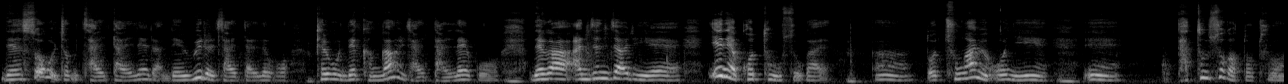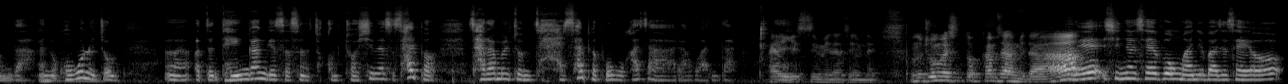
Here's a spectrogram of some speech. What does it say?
내 속을 좀 잘 달래라. 내 위를 잘 달래고 결국 내 건강을 잘 달래고 내가 앉은 자리에 인의 고통수가 어, 또 충하면 오니 예. 다툼 수가 또 들어온다. 근데 그거는 좀 어, 어떤 대인관계에 있어서는 조금 조심해서 살펴 사람을 좀 잘 살펴보고 가자라고 한다. 알겠습니다, 선생님. 네. 오늘 좋은 말씀 또 감사합니다. 네, 신년 새해 복 많이 받으세요.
